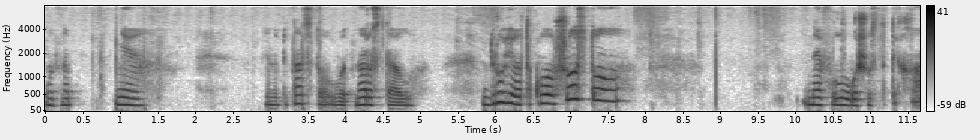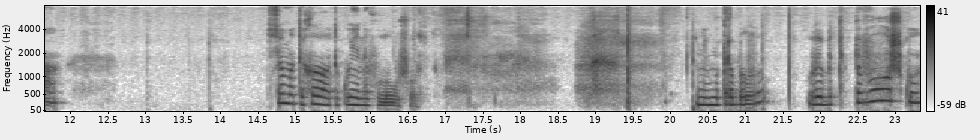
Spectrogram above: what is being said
От на. Не. Не на 15-го, от на Ростелу. Другий атакував 6-го. Не фулово 6 ТХ. Сьома ТХ атакує не фулову 6. Йому треба було вибити ПВОшку.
